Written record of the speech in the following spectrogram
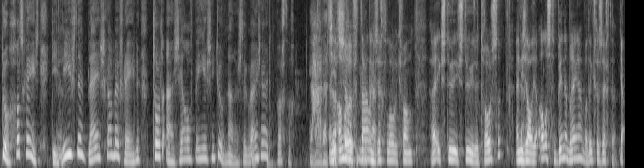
door Gods geest. Die liefde, blijdschap en vrede tot aan zelfbeheersing toe. Nou, dat is een stuk wijsheid. Prachtig. Ja, dat En een andere vertaling zegt geloof ik van, hè, ik, stuur, ik stuur je de trooster en die zal je alles te binnen brengen wat ik gezegd heb. Ja.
